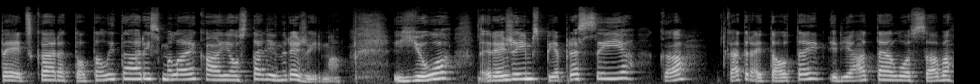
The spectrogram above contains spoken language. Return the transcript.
pēc kara totalitārisma laikā, jau Staļina režīmā. Jo režīms pieprasīja, ka katrai tautai ir jātēlo sava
